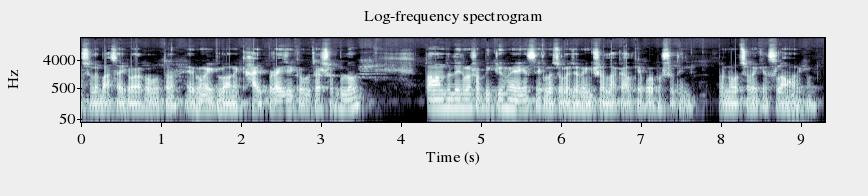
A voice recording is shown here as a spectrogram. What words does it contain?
আসলে বাছাই করা কবুতর এবং এগুলো অনেক হাই প্রাইজের কবুতর সবগুলো। তো আলহামদুলিল্লাহ এগুলো সব বিক্রি হয়ে গেছে, এগুলো চলে যাবে ইনশাল্লাহ কালকে পরশু দিন। ধন্যবাদ সবাইকে, আসসালামু আলাইকুম।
